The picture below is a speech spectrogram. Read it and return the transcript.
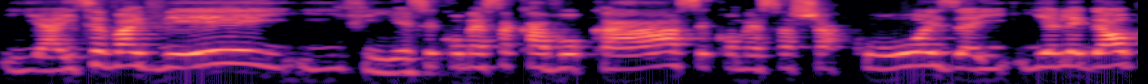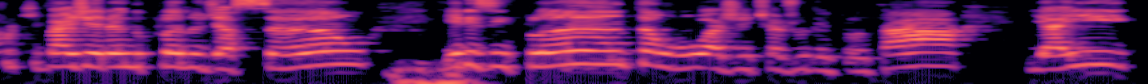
E aí você vai ver, e, enfim, aí você começa a cavocar, você começa a achar coisa, e, e é legal porque vai gerando plano de ação, uhum. eles implantam, ou a gente ajuda a implantar, e aí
